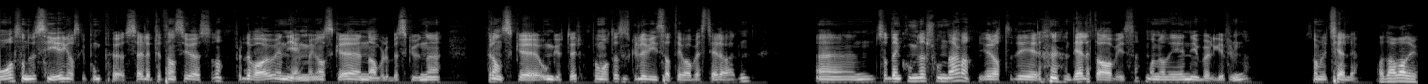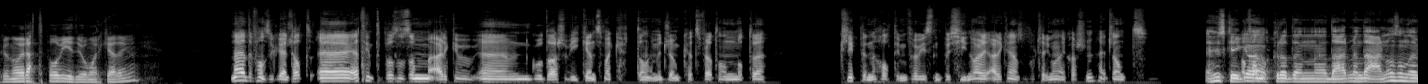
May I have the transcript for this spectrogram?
og som du sier, ganske pompøse eller pretensiøse. For det var jo en gjeng med ganske navlebeskuende franske unggutter på en måte, som skulle vise at de var best i hele verden. Uh, så den kombinasjonen der da, gjør at de, de er lette å avvise, mange av de nybølgefilmene. Som litt kjedelige. Og da var det jo ikke noe rett på videomarkedet engang? Nei, det fantes jo ikke i det hele tatt. Uh, jeg tenkte på sånn som, Er det ikke uh, Godars Weekend som er kutta ned med jump cuts for at han måtte klippe en halvtime for å vise den på kino? Er det, er det ikke den som forteller om det, Karsten? Et eller annet jeg husker ikke han, akkurat den eh, der, men det er noen sånne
